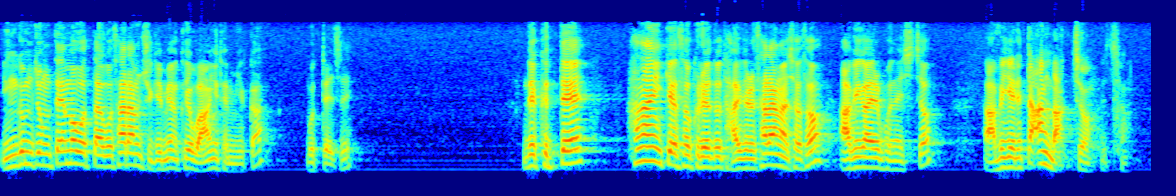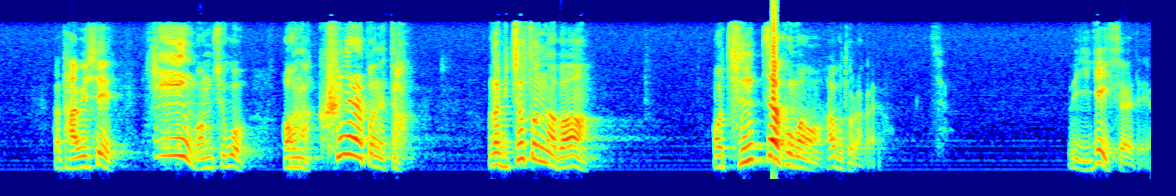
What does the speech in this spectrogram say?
임금 좀 떼먹었다고 사람 죽이면 그게 왕이 됩니까? 못 되지. 근데 그때 하나님께서 그래도 다윗을 사랑하셔서 아비가일을 보내시죠. 아비가일이 딱 막죠. 그렇죠? 다윗이 낑 멈추고 어 나 큰일 날 뻔했다. 어, 나 미쳤었나 봐. 어 진짜 고마워 하고 돌아가요. 이게 있어야 돼요.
